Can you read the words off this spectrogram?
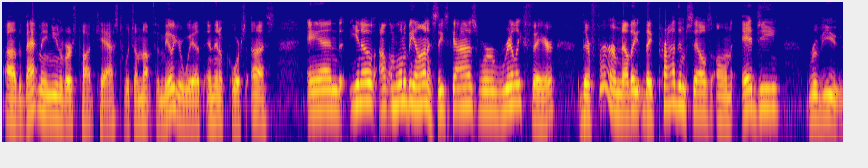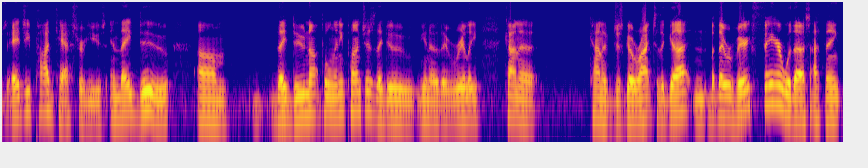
uh, the Batman Universe podcast, which I'm not familiar with, and then of course us. And you know, I'm going to be honest; these guys were really fair. They're firm. Now they they pride themselves on edgy reviews, edgy podcast reviews, and they do. Um, they do not pull any punches. They do, you know, they really kind of kind of just go right to the gut. And, but they were very fair with us, I think,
